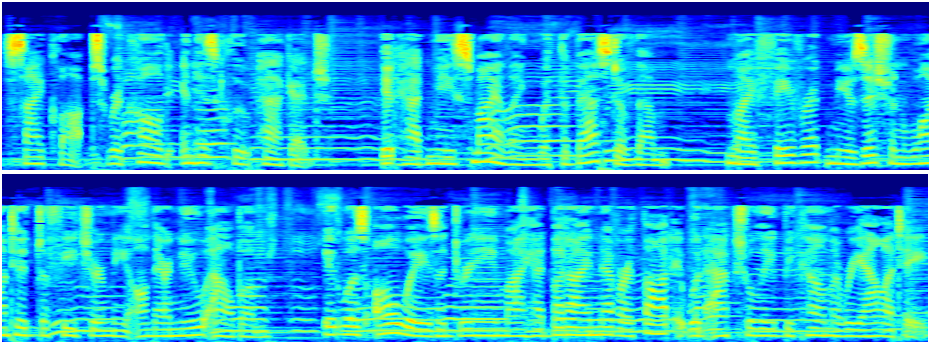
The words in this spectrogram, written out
Cyclops recalled in his clue package. It had me smiling with the best of them. My favorite musician wanted to feature me on their new album. It was always a dream I had but I never thought it would actually become a reality.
